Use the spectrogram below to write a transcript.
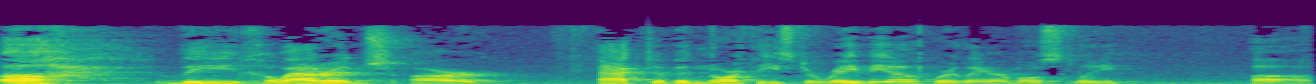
Uh, the Khawarij are active in northeast Arabia, where they are mostly uh,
